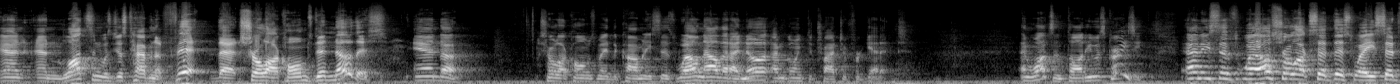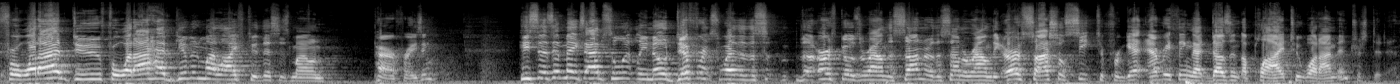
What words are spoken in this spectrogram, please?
and, and Watson was just having a fit that Sherlock Holmes didn't know this. And uh, Sherlock Holmes made the comment, he says, Well, now that I know it, I'm going to try to forget it. And Watson thought he was crazy. And he says, Well, Sherlock said this way He said, For what I do, for what I have given my life to, this is my own paraphrasing. He says it makes absolutely no difference whether the, the earth goes around the sun or the sun around the earth, so I shall seek to forget everything that doesn't apply to what I'm interested in.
